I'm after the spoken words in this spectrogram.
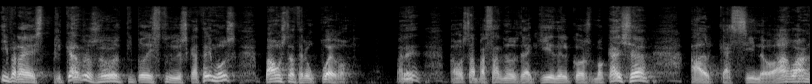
Y para explicaros el tipo de estudios que hacemos, vamos a hacer un juego. ¿vale? Vamos a pasarnos de aquí del Cosmo Caixa al Casino Agua.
